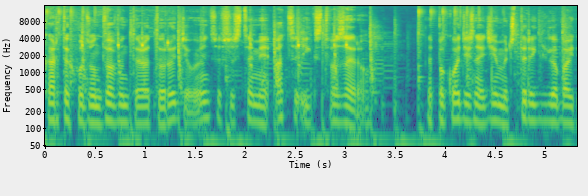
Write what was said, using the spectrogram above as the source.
Kartę wchodzą dwa wentylatory działające w systemie ACX 2.0. Na pokładzie znajdziemy 4 GB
